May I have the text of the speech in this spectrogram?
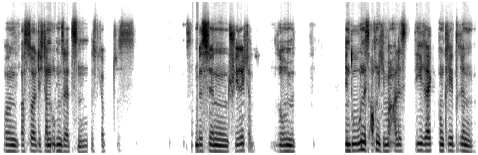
Und was sollte ich dann umsetzen? Ich glaube, das ist ein bisschen schwierig. Also so mit in Duden ist auch nicht immer alles direkt konkret drin.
